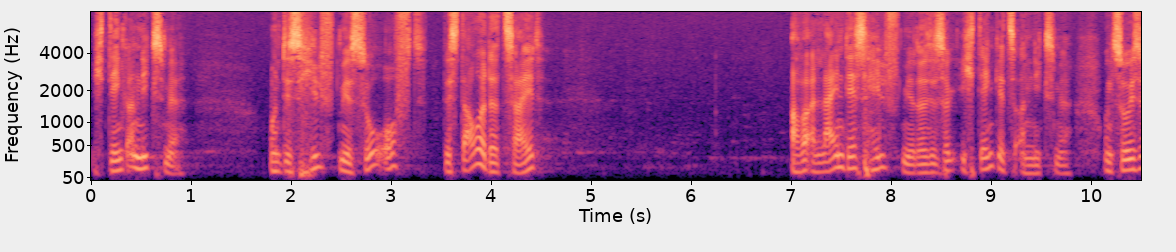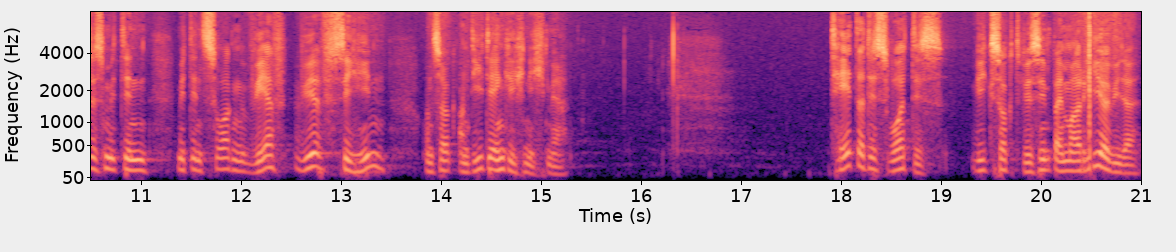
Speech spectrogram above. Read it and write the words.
Ich denke an nichts mehr. Und das hilft mir so oft, das dauert der Zeit, aber allein das hilft mir, dass ich sage, ich denke jetzt an nichts mehr. Und so ist es mit den, mit den Sorgen. Wirf, wirf sie hin und sag, an die denke ich nicht mehr. Täter des Wortes, wie gesagt, wir sind bei Maria wieder.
